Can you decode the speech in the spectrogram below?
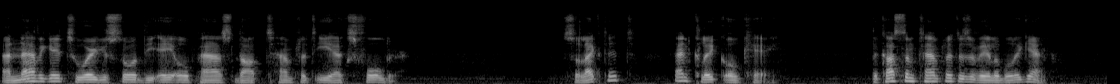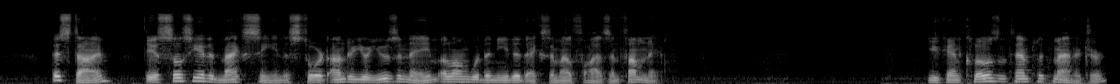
and navigate to where you stored the aopass.templateex folder. Select it and click OK. The custom template is available again. This time, the associated Max scene is stored under your username along with the needed XML files and thumbnail. You can close the template manager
